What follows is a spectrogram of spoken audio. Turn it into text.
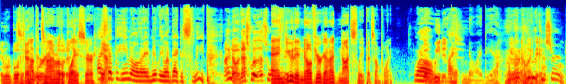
and we're both This is not the time or the about it. place, sir. I Yeah. sent the email and then I immediately went back to sleep. I know. That's what. That's what. we And you didn't know if you were gonna not sleep at some point. Well, Well, we didn't. I had no idea. We had no we were idea. concerned.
